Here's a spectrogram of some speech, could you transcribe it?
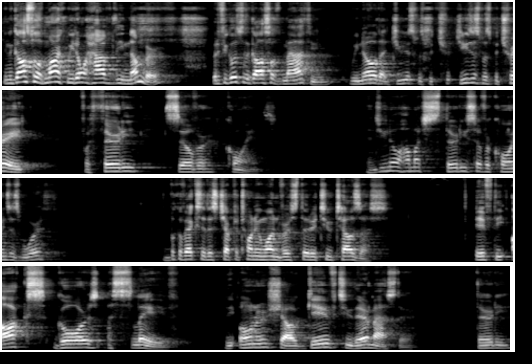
In the Gospel of Mark, we don't have the number, but if you go to the Gospel of Matthew, we know that Judas was Jesus was betrayed for 30 silver coins. And do you know how much 30 silver coins is worth? The book of Exodus, chapter 21, verse 32 tells us If the ox gores a slave, the owner shall give to their master 30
